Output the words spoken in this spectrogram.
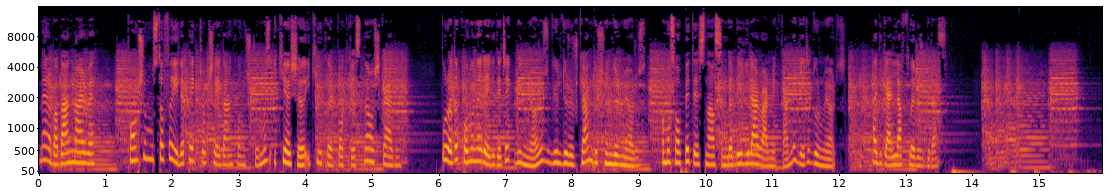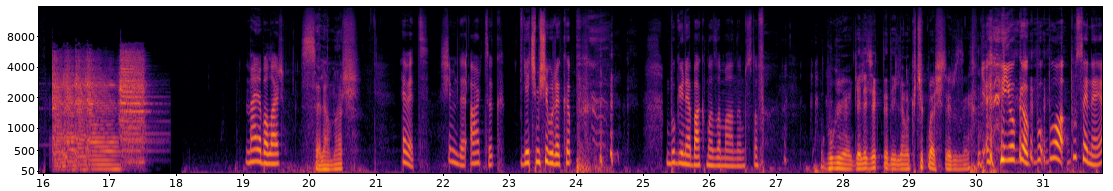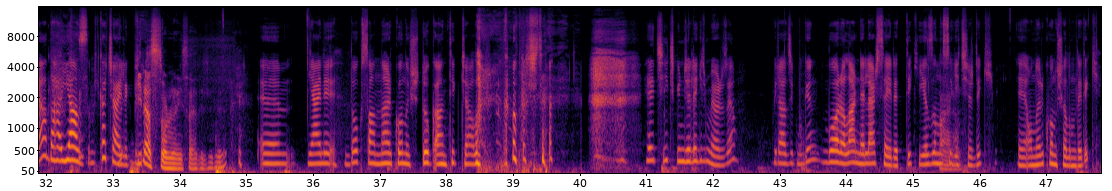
Merhaba ben Merve. Komşu Mustafa ile pek çok şeyden konuştuğumuz iki aşağı iki yukarı podcastine hoş geldin. Burada konu nereye gidecek bilmiyoruz, güldürürken düşündürmüyoruz. Ama sohbet esnasında bilgiler vermekten de geri durmuyoruz. Hadi gel laflarız biraz. Merhabalar. Selamlar. Evet, şimdi artık geçmişi bırakıp bugüne bakma zamanı Mustafa. Bugün gelecek de değil ama küçük başlıyoruz. Yani. yok yok bu, bu, bu sene ya daha yaz birkaç aylık bir. Biraz sonrayı sadece de. Ee, yani 90'lar konuştuk, antik çağlar konuştuk. hiç hiç güncele girmiyoruz ya. Birazcık bugün bu aralar neler seyrettik, yazı nasıl Aynen. geçirdik, ee, onları konuşalım dedik.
